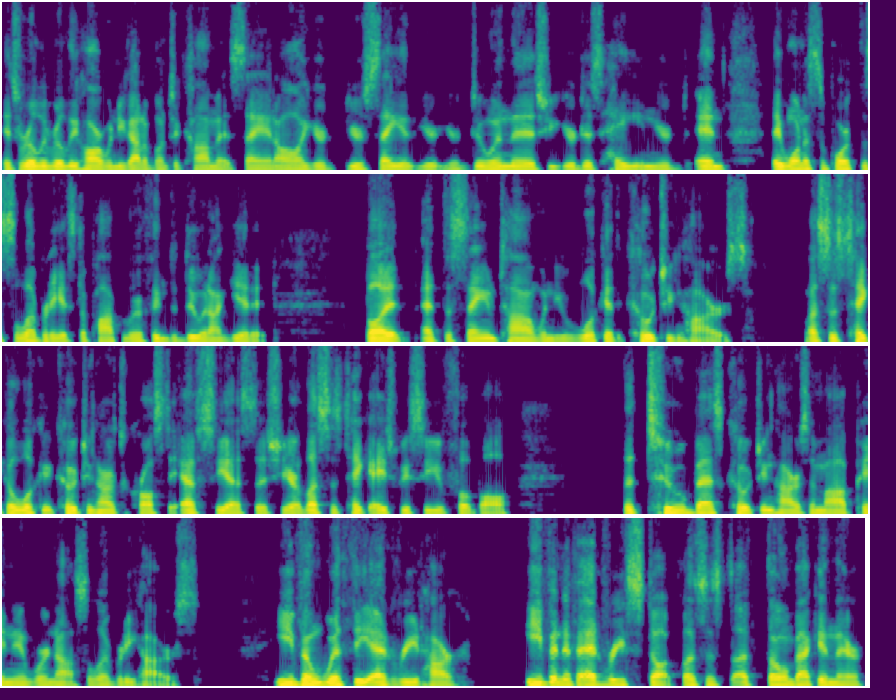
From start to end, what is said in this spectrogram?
It's really, really hard when you got a bunch of comments saying, "Oh, you're you're saying you're you're doing this. You're just hating. You're and they want to support the celebrity. It's the popular thing to do, and I get it. But at the same time, when you look at coaching hires, let's just take a look at coaching hires across the FCS this year. Let's just take HBCU football. The two best coaching hires, in my opinion, were not celebrity hires. Even with the Ed Reed hire, even if Ed Reed stuck, let's just uh, throw him back in there.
